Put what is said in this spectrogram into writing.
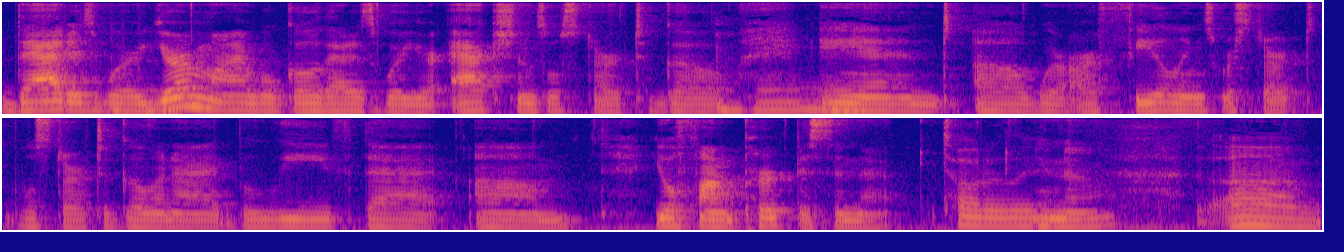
that is where mm-hmm. your mind will go that is where your actions will start to go mm-hmm. and uh, where our feelings will start will start to go and i believe that um, you'll find purpose in that totally you know um,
